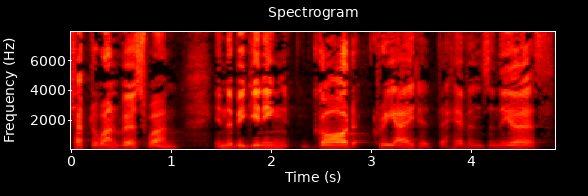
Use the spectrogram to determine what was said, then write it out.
chapter 1, verse 1. In the beginning, God created the heavens and the earth.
